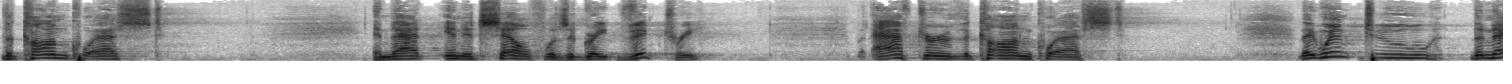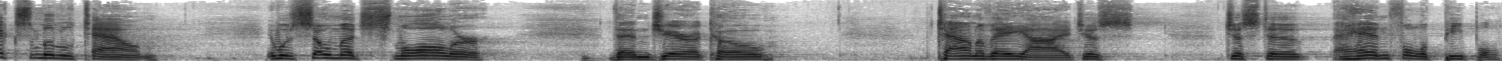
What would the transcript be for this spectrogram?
the conquest, and that in itself was a great victory, but after the conquest, they went to the next little town. It was so much smaller than Jericho, town of Ai, just, just a, a handful of people.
